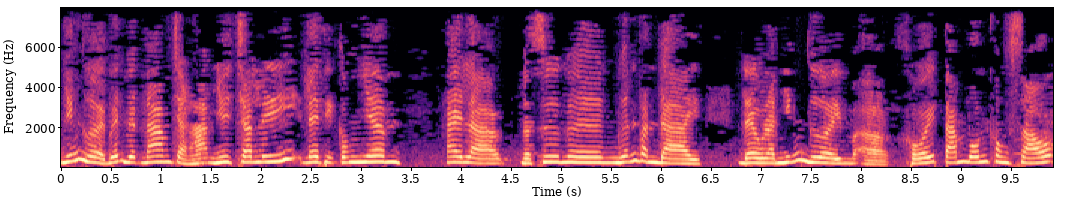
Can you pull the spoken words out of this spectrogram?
Những người bên Việt Nam chẳng hạn như Cha Lý, Lê Thị Công Nhân hay là luật sư Nguyễn Văn Đài đều là những người ở khối 8406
